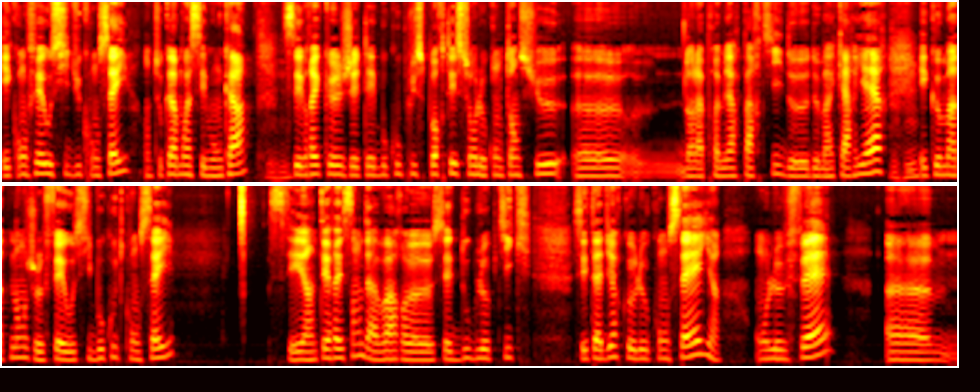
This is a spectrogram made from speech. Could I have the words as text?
et qu'on fait aussi du conseil, en tout cas moi c'est mon cas, Mhm. c'est vrai que j'étais beaucoup plus portée sur le contentieux euh, dans la première partie de, de ma carrière Mhm. et que maintenant je fais aussi beaucoup de conseils. C'est intéressant d'avoir euh, cette double optique, c'est-à-dire que le conseil, on le fait euh,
